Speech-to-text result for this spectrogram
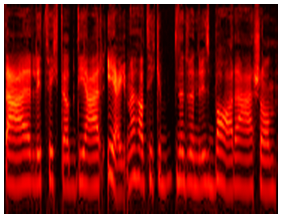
det er litt viktig at de er egne. At de ikke nødvendigvis bare er sånn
